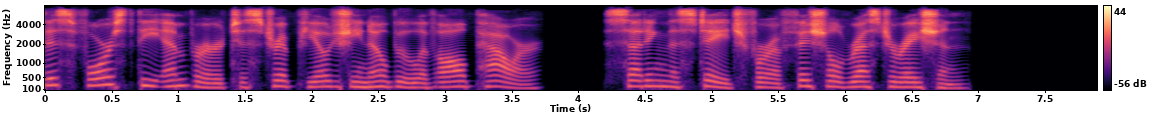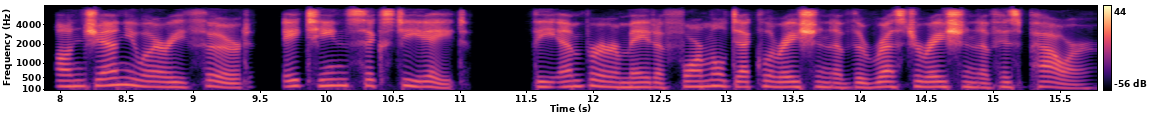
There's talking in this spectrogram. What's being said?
This forced the emperor to strip Yoshinobu of all power, setting the stage for official restoration. On January 3, 1868, the emperor made a formal declaration of the restoration of his power.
